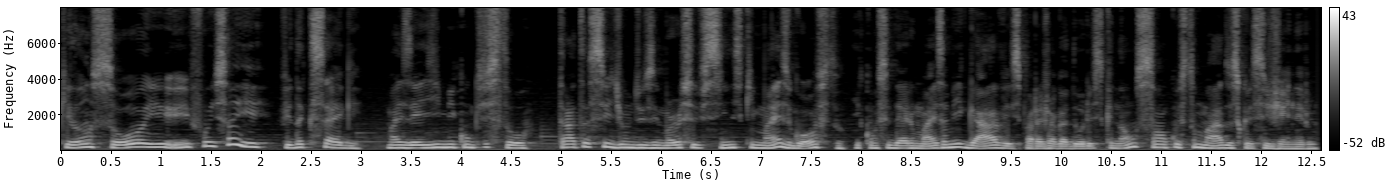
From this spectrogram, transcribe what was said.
que lançou e, e foi isso aí, vida que segue. Mas ele me conquistou. Trata-se de um dos immersive scenes que mais gosto e considero mais amigáveis para jogadores que não são acostumados com esse gênero,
